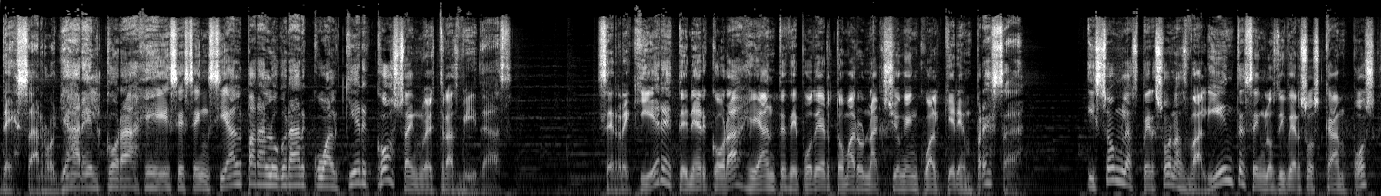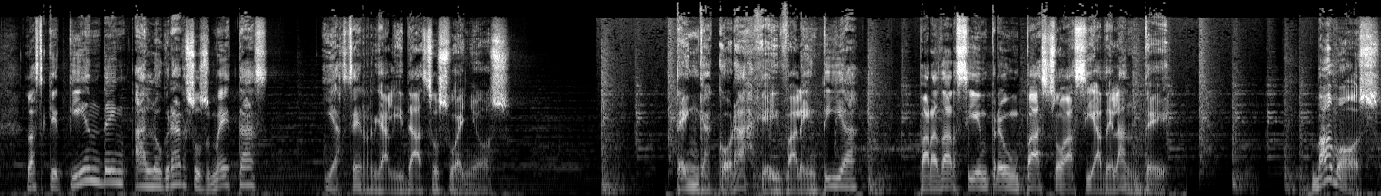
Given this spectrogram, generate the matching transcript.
Desarrollar el coraje es esencial para lograr cualquier cosa en nuestras vidas. Se requiere tener coraje antes de poder tomar una acción en cualquier empresa. Y son las personas valientes en los diversos campos las que tienden a lograr sus metas y hacer realidad sus sueños tenga coraje y valentía para dar siempre un paso hacia adelante. ¡Vamos!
